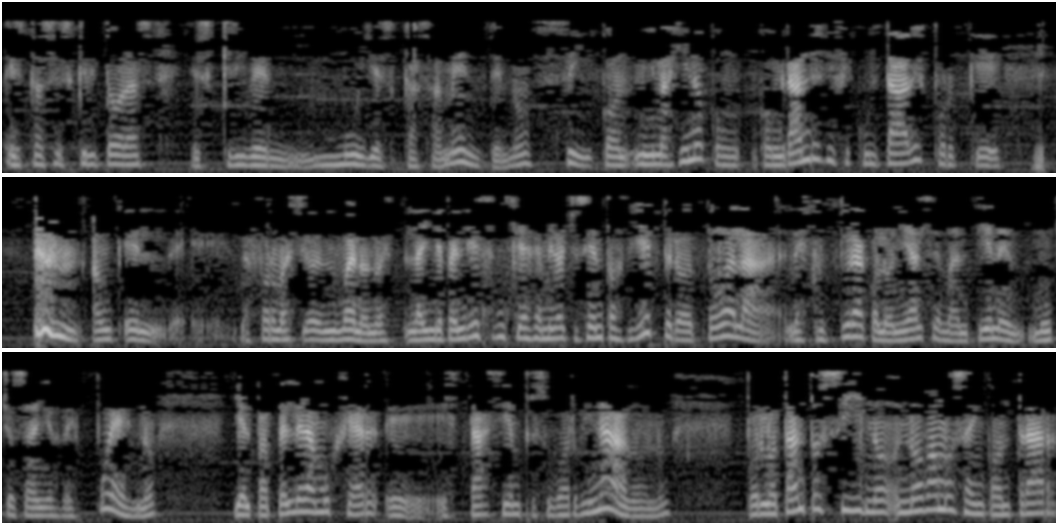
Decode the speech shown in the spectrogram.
estas escritoras escriben muy escasamente, ¿no? Sí, con, me imagino con, con grandes dificultades porque aunque eh, la formación, bueno, la independencia es de 1810, pero toda la, estructura colonial se mantiene muchos años después, ¿no? Y el papel de la mujer eh, está siempre subordinado, ¿no? Por lo tanto, sí, no, no vamos a encontrar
